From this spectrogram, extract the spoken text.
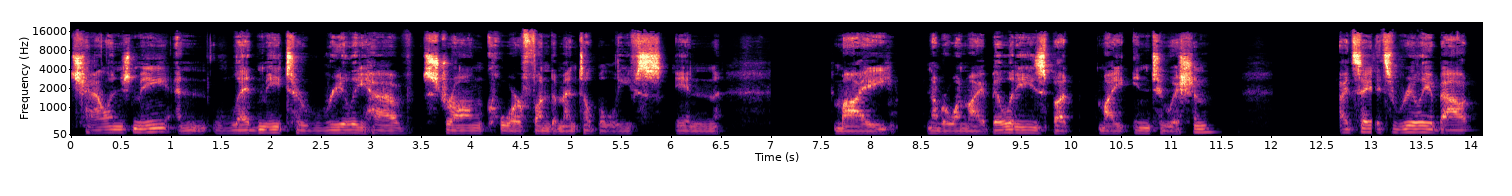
challenged me and led me to really have strong core fundamental beliefs in my number one my abilities but my intuition. I'd say it's really about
